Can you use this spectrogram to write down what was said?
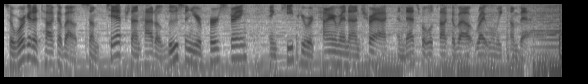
So, we're going to talk about some tips on how to loosen your purse string and keep your retirement on track. And that's what we'll talk about right when we come back.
